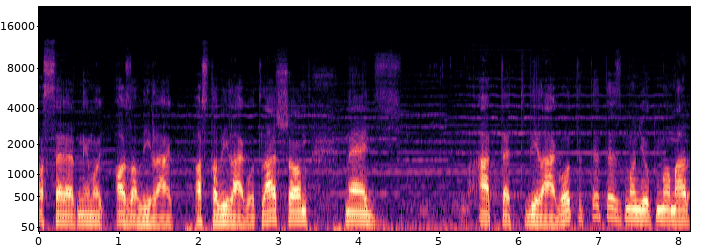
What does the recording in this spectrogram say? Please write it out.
azt szeretném, hogy az a világ, azt a világot lássam, ne egy áttett világot. Tehát ez mondjuk ma már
